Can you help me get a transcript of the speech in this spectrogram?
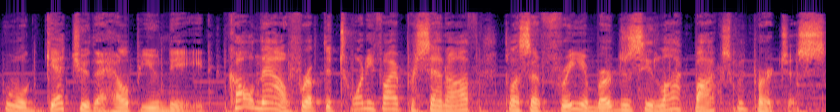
who will get you the help you need. Call now for up to 25% off plus a free emergency lockbox with purchase.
